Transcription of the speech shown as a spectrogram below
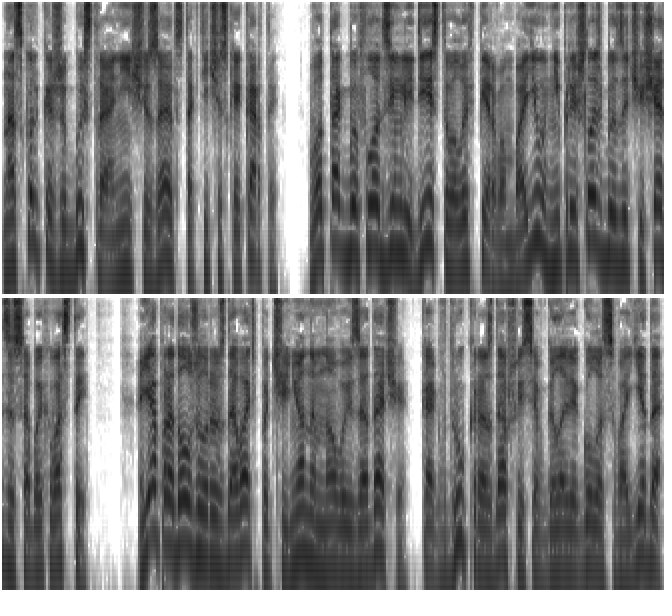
насколько же быстро они исчезают с тактической карты. Вот так бы флот Земли действовал и в первом бою, не пришлось бы зачищать за собой хвосты. Я продолжил раздавать подчиненным новые задачи, как вдруг раздавшийся в голове голос воеда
